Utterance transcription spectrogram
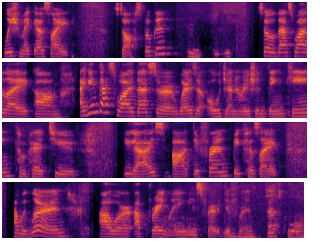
which make us like soft spoken. So that's why, like, um, I think that's why that's the where's the old generation thinking compared to you guys are different because like how we learn our upbringing is very different. That's cool.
